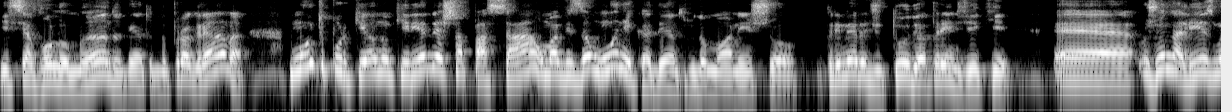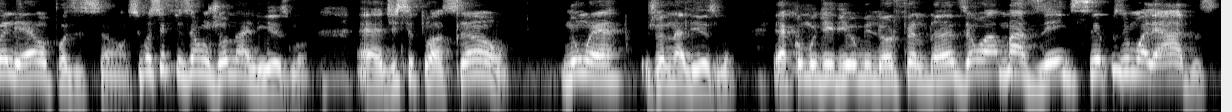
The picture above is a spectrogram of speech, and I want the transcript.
e se avolumando dentro do programa, muito porque eu não queria deixar passar uma visão única dentro do Morning Show. Primeiro de tudo, eu aprendi que é, o jornalismo ele é oposição. Se você fizer um jornalismo é, de situação, não é jornalismo é como diria o Milhor Fernandes, é um armazém de secos e molhados.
